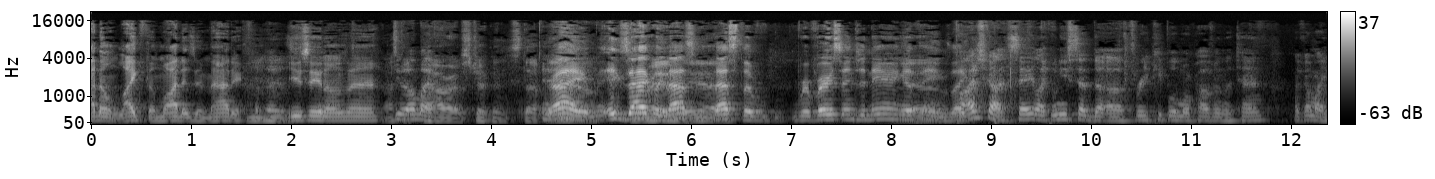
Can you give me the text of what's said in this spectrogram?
I don't like them why does it matter Mhm. you see what i'm saying That's Dude, the all my- power of stripping stuff. right down. exactly For real, that's yeah. that's the reverse engineering of Yeah. things Well, I just gotta say, like when you said the uh, three people are more powerful than the ten, like on my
